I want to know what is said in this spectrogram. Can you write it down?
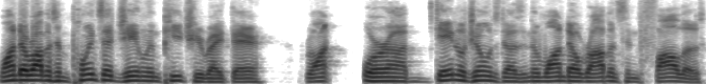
Wan'Dale Robinson points at Jalen Pitre right there or uh, Daniel Jones does, and then Wan'Dale Robinson follows.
